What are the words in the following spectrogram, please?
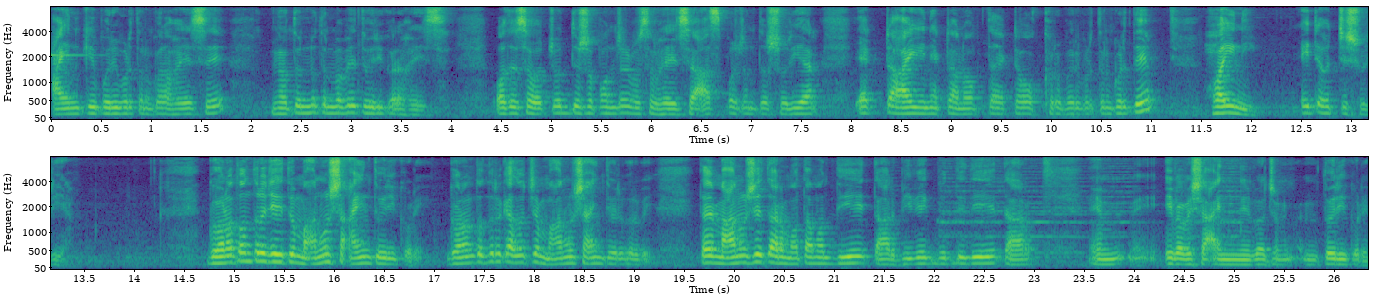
আইনকে পরিবর্তন করা হয়েছে, নতুন নতুনভাবে তৈরি করা হয়েছে। অথচ চোদ্দোশো পঞ্চাশ বছর হয়েছে, আজ পর্যন্ত শরিয়ার একটা আইন, একটা নক্তা, একটা অক্ষর পরিবর্তন করতে হয়নি। এইটা হচ্ছে শরিয়া। গণতন্ত্র যেহেতু মানুষ আইন তৈরি করে গণতন্ত্রের কাজ হচ্ছে মানুষ আইন তৈরি করবে। তাই মানুষে তার মতামত দিয়ে, তার বিবেক বুদ্ধি দিয়ে, তার এভাবে সে আইন নির্বাচন তৈরি করে।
